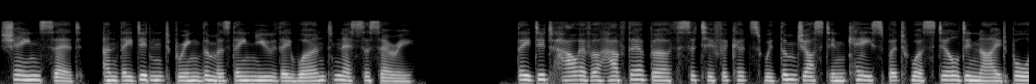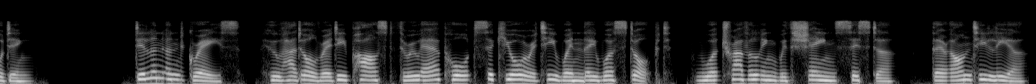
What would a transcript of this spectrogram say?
Shane said, and they didn't bring them as they knew they weren't necessary. They did however have their birth certificates with them just in case but were still denied boarding. Dylan and Grace, who had already passed through airport security when they were stopped, were traveling with Shane's sister, their auntie Leah,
